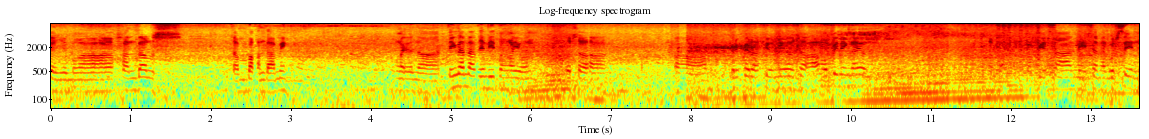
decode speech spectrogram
Yan yung mga sandals. Tambak ang dami. Ngayon na tingnan natin dito ngayon dito sa ah, preparasyon nyo sa ah, opening ngayon. Sa kapiyasahan ni San Agustin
